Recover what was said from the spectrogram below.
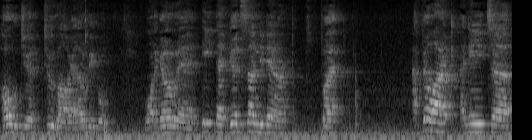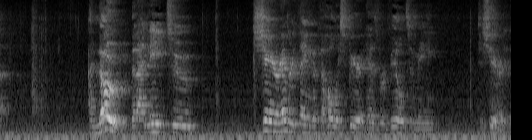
hold you too long. I know people want to go and eat that good Sunday dinner, but I feel like I need to. I know that I need to share everything that the Holy Spirit has revealed to me to share today.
